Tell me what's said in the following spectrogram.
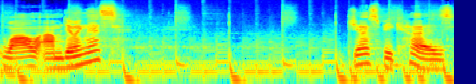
while I'm doing this just because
